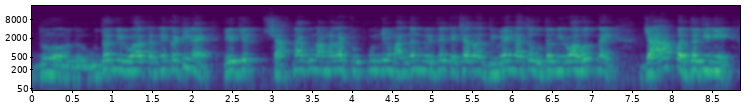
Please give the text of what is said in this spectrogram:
दो- दो- उदरनिर्वाह करणे कठीण आहे. हे जे शासनाकडून आम्हाला टुटकून जे मानधन मिळते त्याच्यात दिव्यांगाचं उदरनिर्वाह होत नाही. ज्या पद्धतीने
